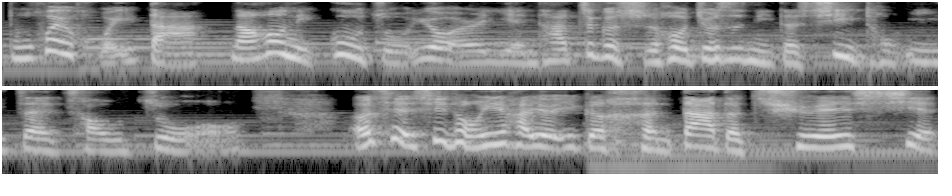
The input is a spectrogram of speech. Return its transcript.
不会回答，然后你顾左右而言他，这个时候就是你的系统一在操作哦。而且系统一还有一个很大的缺陷，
